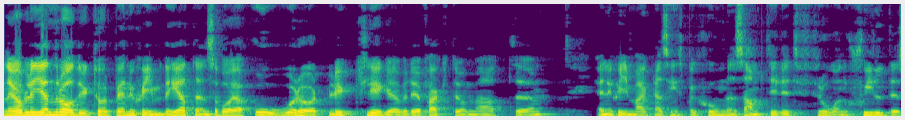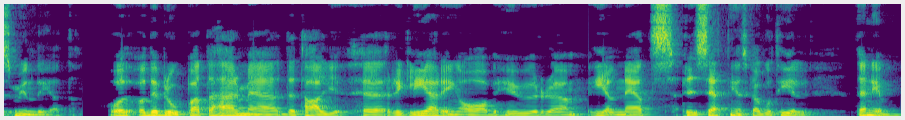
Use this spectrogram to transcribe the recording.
När jag blev generaldirektör på Energimyndigheten så var jag oerhört lycklig över det faktum att eh, Energimarknadsinspektionen samtidigt frånskildes myndigheten. Och, och, det beror på att det här med detaljreglering av hur eh, elnätsprissättningen ska gå till, den är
